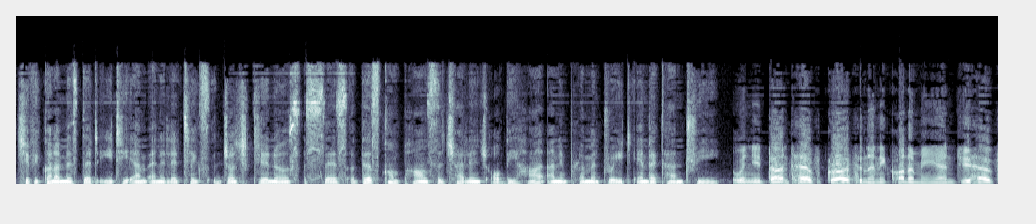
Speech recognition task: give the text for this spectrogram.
Chief Economist at ETM Analytics, George Glynos, says this compounds the challenge of the high unemployment rate in the country. When you don't have growth in an economy and you have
